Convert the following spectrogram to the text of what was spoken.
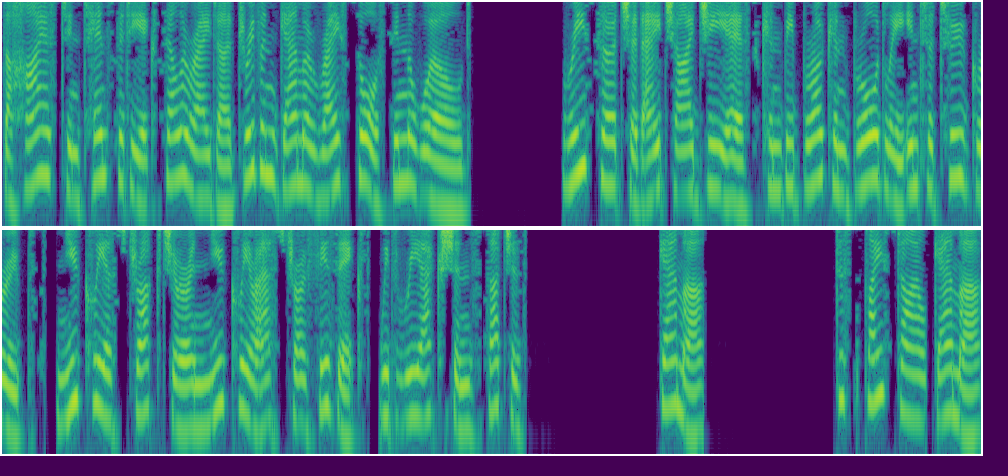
the highest intensity accelerator-driven gamma-ray source in the world. Research at HIGS can be broken broadly into two groups, nuclear structure and nuclear astrophysics, with reactions such as gamma displaystyle gamma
